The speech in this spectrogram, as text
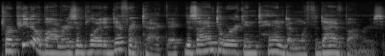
Torpedo bombers employed a different tactic designed to work in tandem with the dive bombers.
